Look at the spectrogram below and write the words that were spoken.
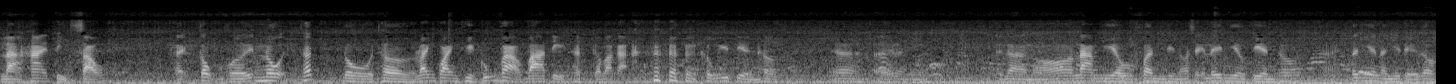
là 2 tỷ 6 Đấy, cộng với nội thất đồ thờ loanh quanh thì cũng vào 3 tỷ thật các bác ạ. Không ít tiền đâu. Yeah, đấy là thế là nó làm nhiều phần thì nó sẽ lên nhiều tiền thôi. Đấy, tất nhiên là như thế rồi.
